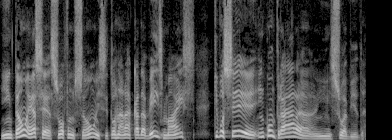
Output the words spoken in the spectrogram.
E então essa é a sua função e se tornará cada vez mais que você encontrar em sua vida.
